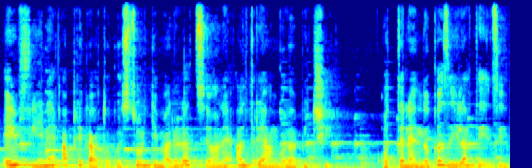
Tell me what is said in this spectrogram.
e infine applicato quest'ultima relazione al triangolo ABC, ottenendo così la tesi.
